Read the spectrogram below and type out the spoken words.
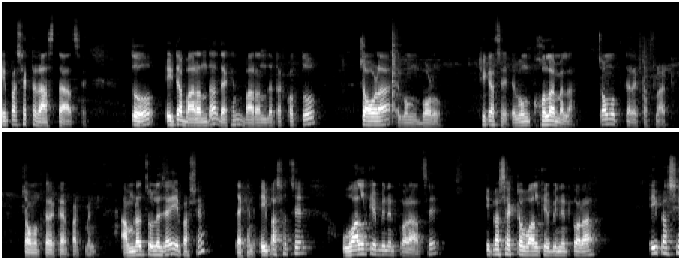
এই পাশে একটা রাস্তা আছে। তো এটা বারান্দা, দেখেন বারান্দাটা কত চওড়া এবং বড়, ঠিক আছে? এবং খোলামেলা, চমৎকার একটা ফ্ল্যাট চমৎকার একটা অ্যাপার্টমেন্ট আমরা চলে যাই এই পাশে, দেখেন, এই পাশে হচ্ছে ওয়াল ক্যাবিনেট করা আছে। এই পাশে একটা ওয়াল ক্যাবিনেট করা, এই পাশে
